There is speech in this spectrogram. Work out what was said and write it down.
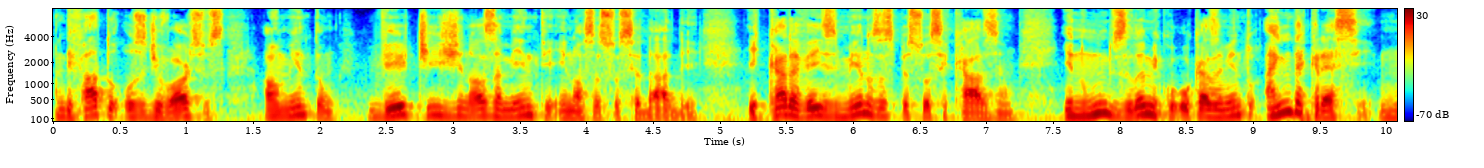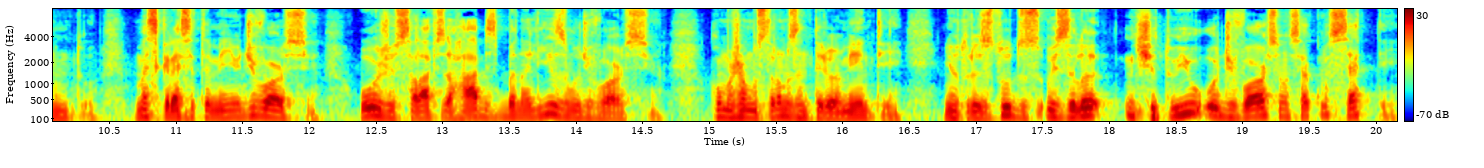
De fato, os divórcios aumentam vertiginosamente em nossa sociedade e cada vez menos as pessoas se casam. E no mundo islâmico, o casamento ainda cresce muito, mas cresce também o divórcio. Hoje, os salafis árabes banalizam o divórcio. Como já mostramos anteriormente em outros estudos, o Islã instituiu o divórcio no século VII,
